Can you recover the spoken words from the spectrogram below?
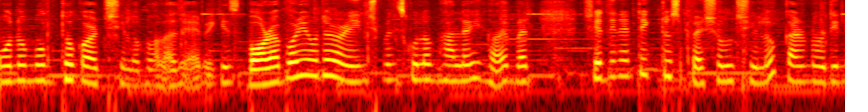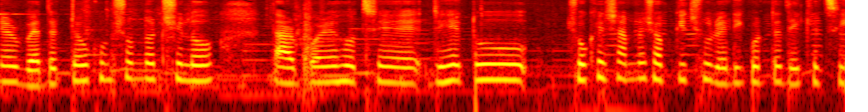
মনোমুগ্ধকর ছিল বলা যায় বিকজ বরাবরই ওদের অ্যারেঞ্জমেন্টসগুলো ভালোই হয় বাট সেদিনেরটা একটু স্পেশাল ছিল কারণ ওদিনের ওয়েদারটাও খুব সুন্দর ছিল। তারপরে হচ্ছে যেহেতু চোখের সামনে সব কিছু রেডি করতে দেখেছি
